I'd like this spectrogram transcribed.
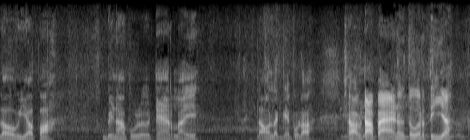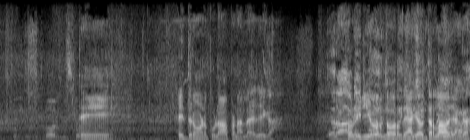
ਲਓ ਵੀ ਆਪਾਂ ਬਿਨਾ ਪੂਰੇ ਟਾਇਰ ਲਾਏ। ਲਾਉਣ ਲੱਗੇ ਪੁਲਾ। ਛਾਪਟਾ ਭੈਣ ਨੂੰ ਤੋਰਤੀ ਆ। ਤੇ ਇਧਰ ਹੁਣ ਪੁਲਾ ਆਪਣਾ ਲੈ ਜਾਏਗਾ। ਥੋੜੀ ਜਿਹੀ ਹੋਰ ਤੋਰ ਦਿਆਂਗੇ ਉਧਰਲਾ ਹੋ ਜਾਏਗਾ।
